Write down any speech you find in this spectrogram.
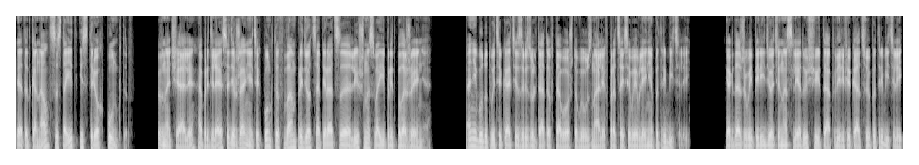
Этот канал состоит из трех пунктов. Вначале, определяя содержание этих пунктов, вам придется опираться лишь на свои предположения. Они будут вытекать из результатов того, что вы узнали в процессе выявления потребителей. Когда же вы перейдете на следующий этап верификацию потребителей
